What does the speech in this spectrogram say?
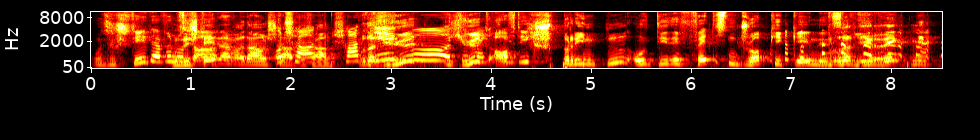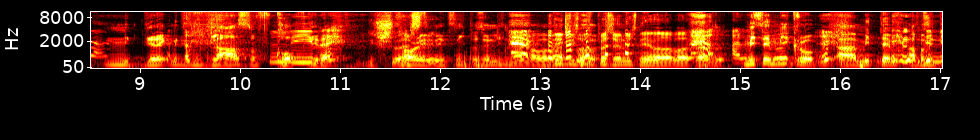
Und sie steht einfach Und nur sie da. steht einfach da und starrt schaut- dich an. schaut Bruder, ich würde ich würd auf dich sprinten und dir den fettesten Dropkick geben, den Bruder direkt mit, mit, direkt mit diesem Glas auf Kopf Liebe. direkt. Ich Sorry, dir. jetzt nicht persönlich nehmen, aber Wirklich nicht persönlich nehmen, aber Alles mit dem. Mikro, äh, mit dem, aber dem mit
